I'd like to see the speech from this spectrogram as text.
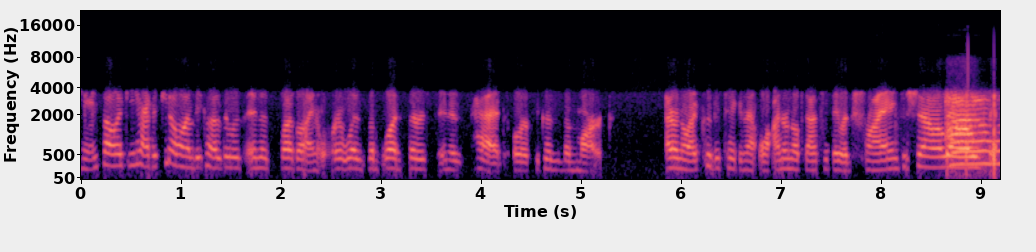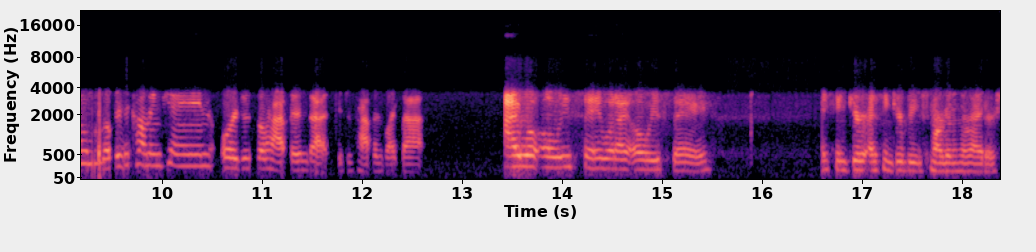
Cain felt like he had to kill him because it was in his bloodline, or it was the bloodthirst in his head, or because of the mark. I don't know, I could have taken that well. I don't know if that's what they were trying to show. Um, Will be becoming Cain, or it just so happened that it just happens like that. I will always say what I always say. I think you're I think you're being smarter than the writers.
